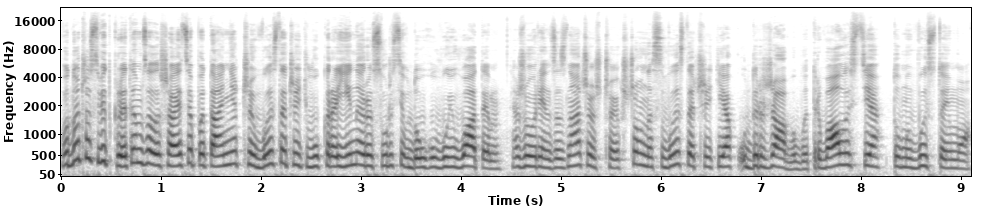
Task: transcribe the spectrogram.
Водночас відкритим залишається питання, чи вистачить в Україні ресурсів довго воювати. Жорін зазначив, що якщо в нас вистачить як у держави витривалості, то ми вистоїмо.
